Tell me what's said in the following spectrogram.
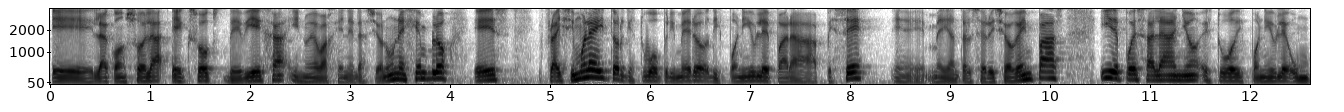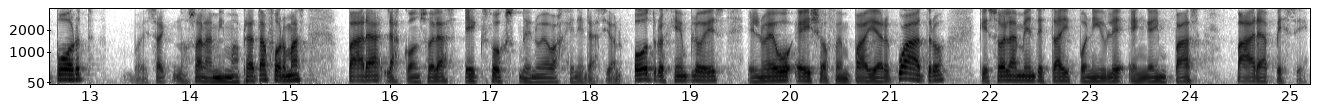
la consola Xbox de vieja y nueva generación. Un ejemplo es Flight Simulator, que estuvo primero disponible para PC eh, mediante el servicio Game Pass y después al año estuvo disponible un port, pues, no son las mismas plataformas, para las consolas Xbox de nueva generación. Otro ejemplo es el nuevo Age of Empire 4 que solamente está disponible en Game Pass para PC.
